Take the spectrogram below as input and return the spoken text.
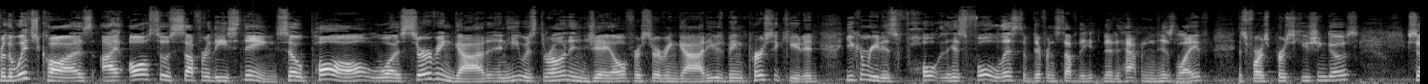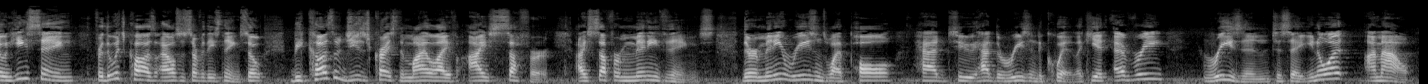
For the which cause I also suffer these things. So Paul was serving God and he was thrown in jail for serving God. He was being persecuted. You can read his whole, his full list of different stuff that, that happened in his life as far as persecution goes. So he's saying, For the which cause I also suffer these things. So because of Jesus Christ in my life, I suffer. I suffer many things. There are many reasons why Paul had to had the reason to quit. Like he had every reason to say, you know what? I'm out.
